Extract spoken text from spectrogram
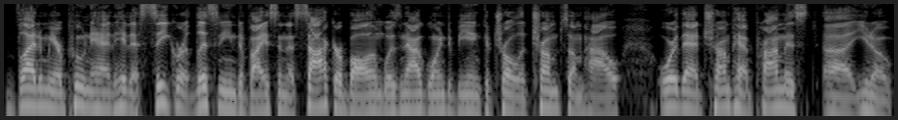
Vladimir Putin had hit a secret listening device in a soccer ball and was now going to be in control of Trump somehow, or that Trump had promised, uh, you know,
